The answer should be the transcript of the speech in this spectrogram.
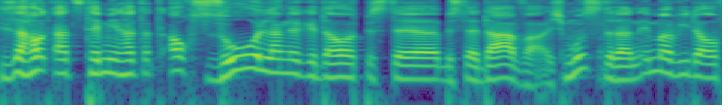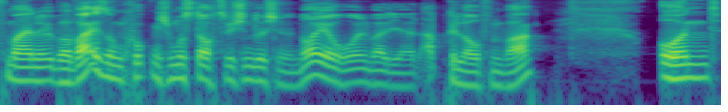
dieser Hautarzttermin hat auch so lange gedauert, bis der, bis der da war. Ich musste dann immer wieder auf meine Überweisung gucken. Ich musste auch zwischendurch eine neue holen, weil die halt abgelaufen war. Und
